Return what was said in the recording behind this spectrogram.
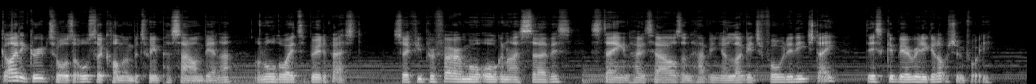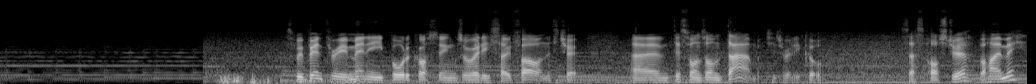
Guided group tours are also common between Passau and Vienna and all the way to Budapest. So if you prefer a more organised service, staying in hotels and having your luggage forwarded each day, this could be a really good option for you. So we've been through many border crossings already so far on this trip. Um, this one's on a dam, which is really cool. So that's Austria behind me.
